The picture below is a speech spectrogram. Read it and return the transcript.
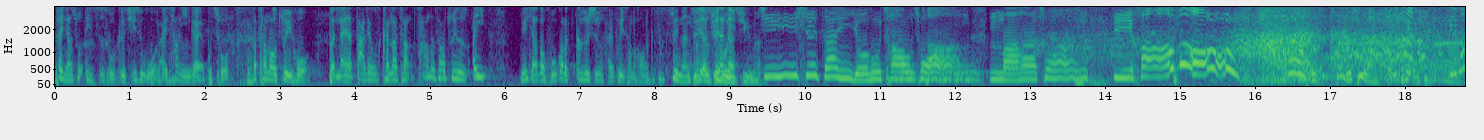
他想说，哎，这首歌其实我来唱应该也不错。他唱到最后，本来啊大家是看他唱，唱到到最后说，哎。没想到胡瓜的歌声还非常的好那。个这个最难唱对啊就是最后一句嘛。即使再有草创、马创的好风，上不去了。我一配合李茂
